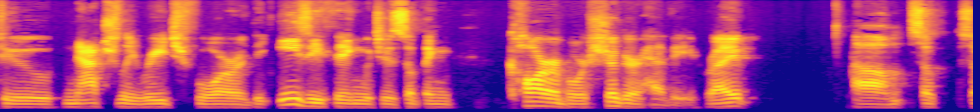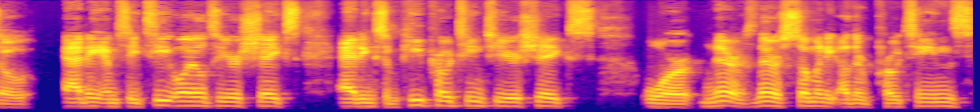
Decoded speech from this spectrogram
to naturally reach for the easy thing, which is something carb or sugar heavy, right? Um, so so adding MCT oil to your shakes, adding some pea protein to your shakes, or there's there are so many other proteins.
